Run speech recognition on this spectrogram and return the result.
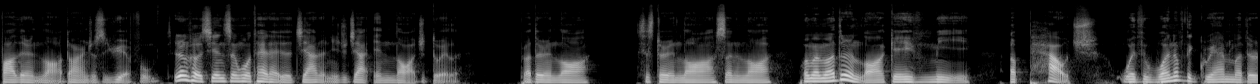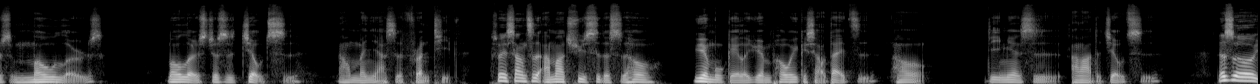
father-in-law 当然就是岳父。任何先生或太太的家人，你就加 in-law 就对了。Brother-in-law, sister-in-law, son-in-law. When my mother-in-law gave me a pouch with one of the grandmother's molars, molars 就是臼齿，然后门牙是 front teeth。所以上次阿妈去世的时候，岳母给了元剖一个小袋子，然后里面是阿妈的臼齿。那时候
